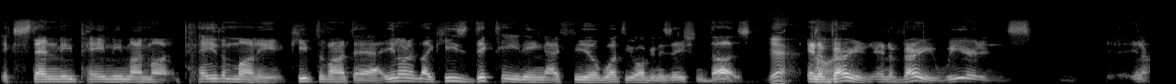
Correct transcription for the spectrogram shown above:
extend me, pay me my money, pay the money, keep Davante? You know, like he's dictating. I feel what the organization does Yeah, in a very, in a very weird and you know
